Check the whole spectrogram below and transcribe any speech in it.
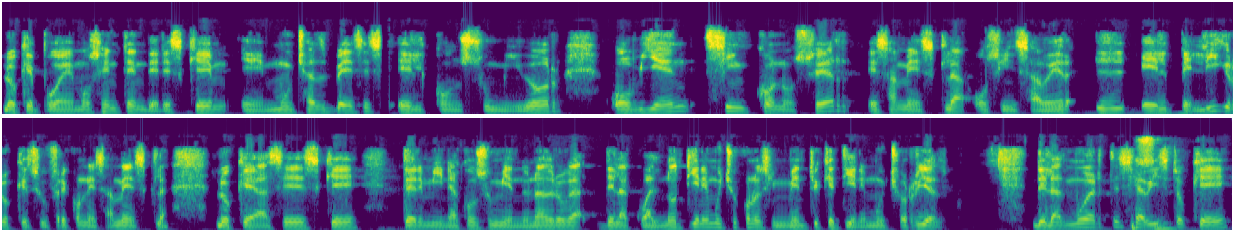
lo que podemos entender es que eh, muchas veces el consumidor, o bien sin conocer esa mezcla o sin saber el peligro que sufre con esa mezcla, lo que hace es que termina consumiendo una droga de la cual no tiene mucho conocimiento y que tiene mucho riesgo. De las muertes se ha visto que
